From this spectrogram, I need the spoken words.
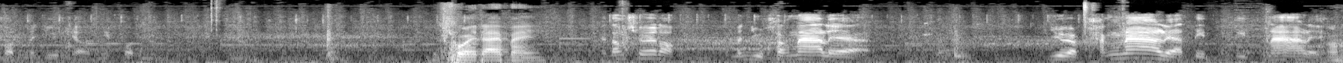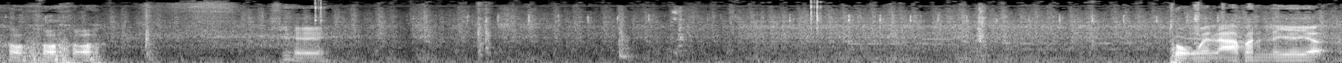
คนมายืนแถวนี้คน ช่วยได้ไหม ไม่ต้องช่วยหรอก มันอยู่ข้างหน้าเลยอะ อยู่แบบข้างหน้าเลยอะติดติดหน้าเลย โอ้โหโอเคถ่วงเวลามันเลยเยอะๆ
